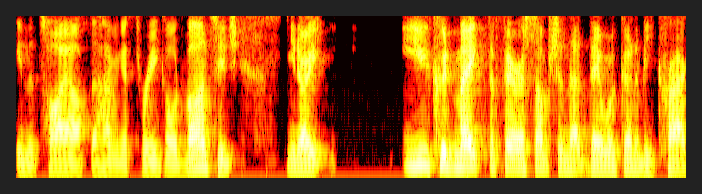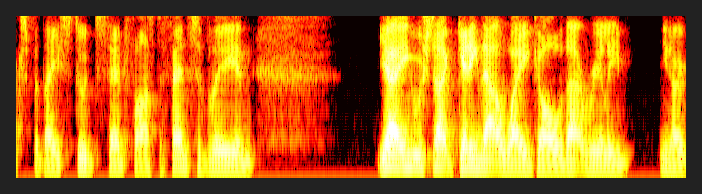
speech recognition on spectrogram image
in the tie, after having a three goal advantage, you know, you could make the fair assumption that there were going to be cracks, but they stood steadfast defensively and yeah, Ingolstadt getting that away goal, that really, you know,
